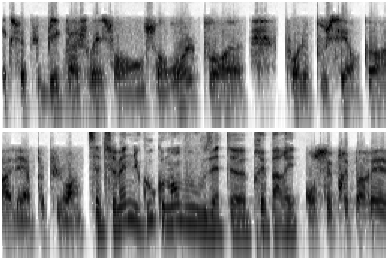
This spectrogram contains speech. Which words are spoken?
et, que ce public va jouer son, son rôle pour, euh, pour le pousser encore à aller un peu plus loin. Cette semaine, du coup, comment vous vous êtes euh, préparé? On s'est préparé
